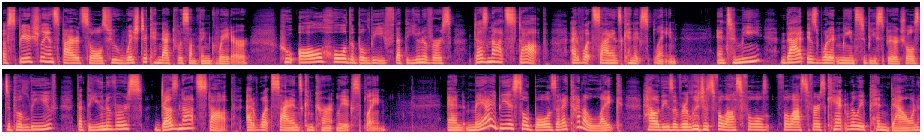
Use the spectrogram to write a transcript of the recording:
of spiritually inspired souls who wish to connect with something greater, who all hold a belief that the universe does not stop at what science can explain. And to me, that is what it means to be spiritual, is to believe that the universe does not stop at what science can currently explain. And may I be so bold that I kind of like how these religious philosophers, philosophers can't really pin down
